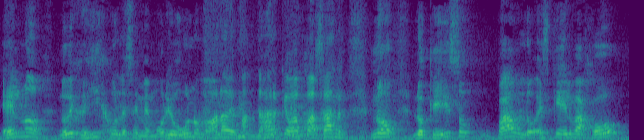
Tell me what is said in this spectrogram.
Él no, no dijo, híjole, se me murió uno, me van a demandar, ¿qué va a pasar? No, lo que hizo Pablo es que él bajó,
